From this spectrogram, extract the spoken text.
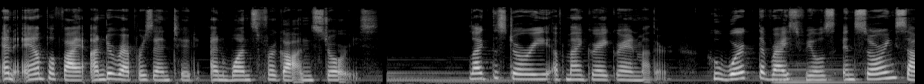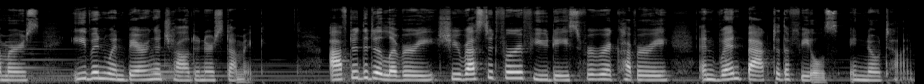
and amplify underrepresented and once forgotten stories. Like the story of my great grandmother, who worked the rice fields in soaring summers even when bearing a child in her stomach. After the delivery, she rested for a few days for recovery and went back to the fields in no time.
